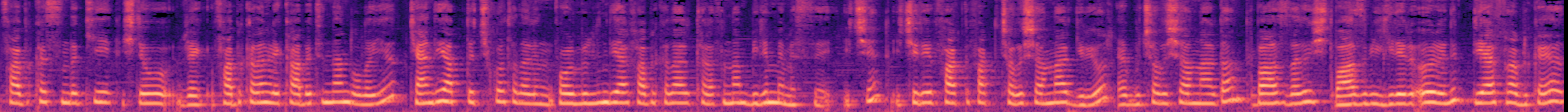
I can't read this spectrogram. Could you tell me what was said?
fabrikasındaki işte o re, fabrikaların rekabetinden dolayı kendi yaptığı çikolataların formülünün diğer fabrikalar tarafından bilinmemesi için içeriye farklı farklı çalışanlar giriyor. E, bu çalışanlardan bazıları işte bazı bilgileri öğrenip diğer fabrikaya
